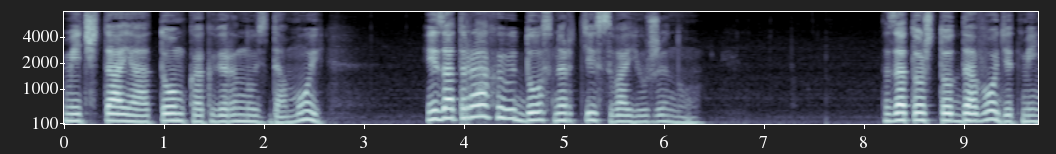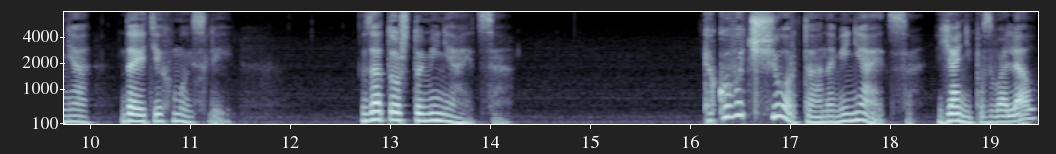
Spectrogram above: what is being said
мечтая о том, как вернусь домой и затрахаю до смерти свою жену. За то, что доводит меня до этих мыслей. За то, что меняется. Какого черта она меняется? Я не позволял.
